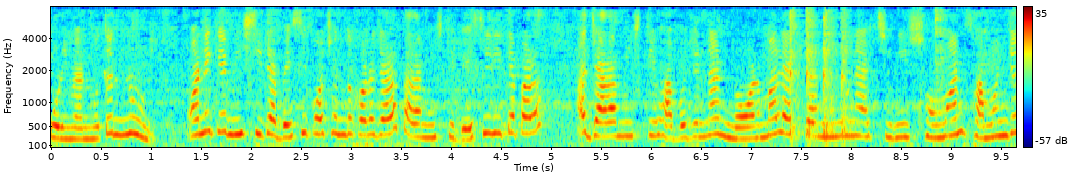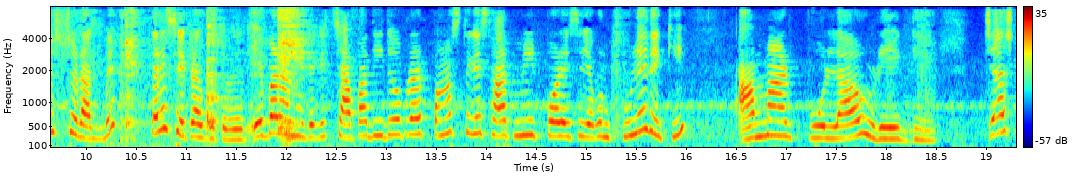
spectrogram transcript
পরিমাণ মতন নুন। অনেকে মিষ্টিটা বেশি পছন্দ করো যারা, তারা মিষ্টি বেশি দিতে পারো। আর যারা মিষ্টি ভাবো যে না নর্মাল একটা নুন আর চিনির সমান সামঞ্জস্য রাখবে, তাহলে সেটাও করতে পারবে এবার আমি এটাকে চাপা দিয়ে দেবো। প্রায় পাঁচ থেকে সাত মিনিট পরে এসে যখন খুলে দেখি, আমার পোলাও রেডি জাস্ট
